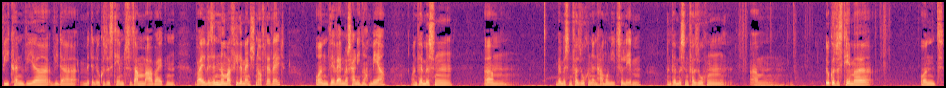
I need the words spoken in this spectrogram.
wie können wir wieder mit den Ökosystemen zusammenarbeiten, weil wir sind nun mal viele Menschen auf der Welt und wir werden wahrscheinlich noch mehr. Und wir müssen, ähm, wir müssen versuchen, in Harmonie zu leben. Und wir müssen versuchen, ähm, Ökosysteme und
